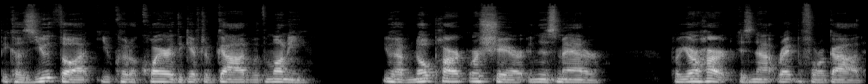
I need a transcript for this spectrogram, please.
because you thought you could acquire the gift of God with money. You have no part or share in this matter, for your heart is not right before God.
